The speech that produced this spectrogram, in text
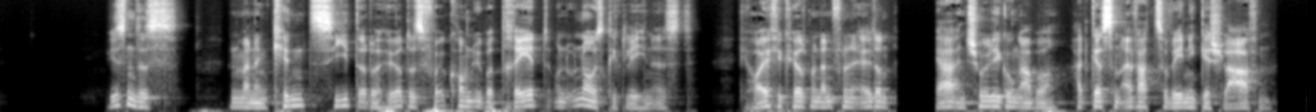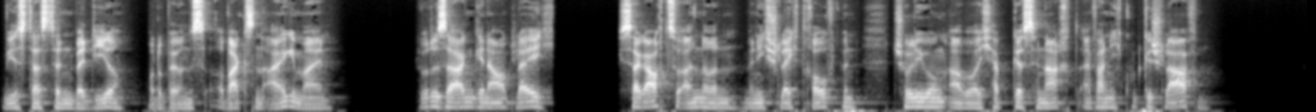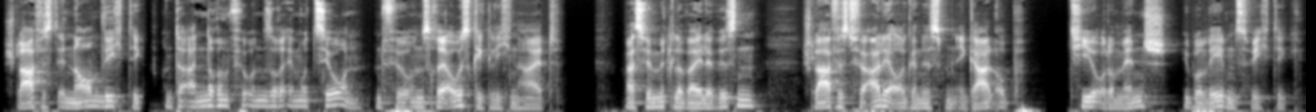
Wie ist denn das, wenn man ein Kind sieht oder hört, das vollkommen überdreht und unausgeglichen ist? Wie häufig hört man dann von den Eltern, ja, Entschuldigung, aber hat gestern einfach zu wenig geschlafen. Wie ist das denn bei dir oder bei uns Erwachsenen allgemein? Ich würde sagen, genau gleich. Ich sage auch zu anderen, wenn ich schlecht drauf bin, Entschuldigung, aber ich habe gestern Nacht einfach nicht gut geschlafen. Schlaf ist enorm wichtig, unter anderem für unsere Emotionen und für unsere Ausgeglichenheit. Was wir mittlerweile wissen, Schlaf ist für alle Organismen, egal ob Tier oder Mensch, überlebenswichtig.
